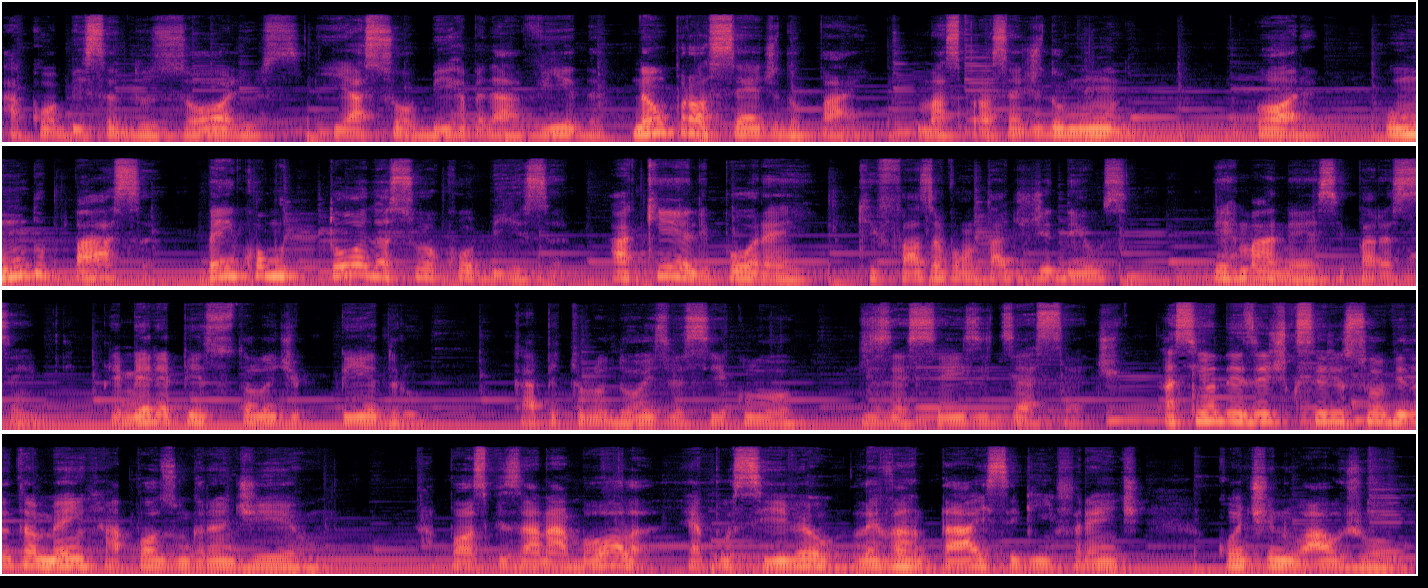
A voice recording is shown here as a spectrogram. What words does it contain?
a cobiça dos olhos e a soberba da vida, não procede do Pai, mas procede do mundo. Ora, o mundo passa, bem como toda a sua cobiça. Aquele, porém, que faz a vontade de Deus, permanece para sempre. Primeira Epístola de Pedro, capítulo 2, versículo 16 e 17. Assim eu desejo que seja sua vida também após um grande erro. Após pisar na bola, é possível levantar e seguir em frente, continuar o jogo.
